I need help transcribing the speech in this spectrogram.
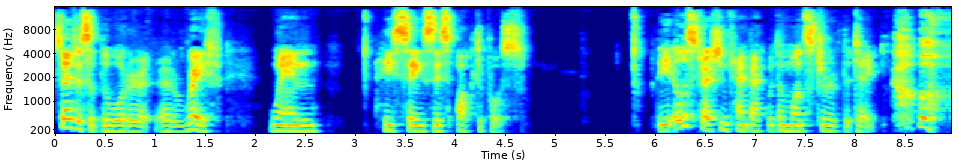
surface of the water at, at a reef when he sees this octopus. The illustration came back with a monster of the deep. Oh,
